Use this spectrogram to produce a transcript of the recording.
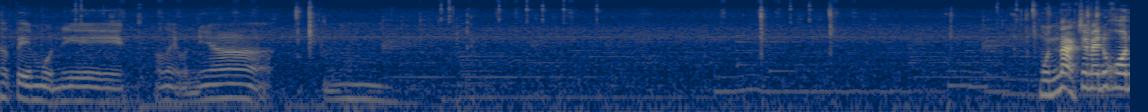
สตรีมหมุนอีกอะไรวันเนี้ยหมุนหนักใช่ไหมทุกคน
